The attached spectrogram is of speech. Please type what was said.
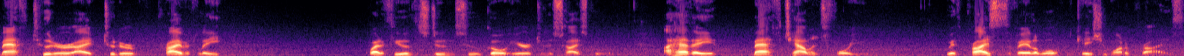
math tutor. I tutor privately quite a few of the students who go here to this high school. I have a math challenge for you with prizes available in case you want a prize.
